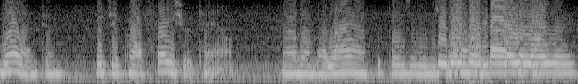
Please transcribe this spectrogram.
Wellington, which they call Frasertown. Now, I don't know why. I suppose it was. a Do they go back a long ways?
